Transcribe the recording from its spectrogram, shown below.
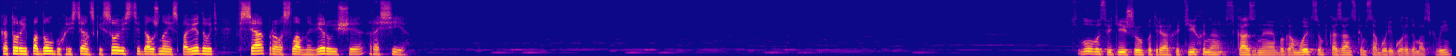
которые по долгу христианской совести должна исповедовать вся православно верующая Россия. Слово святейшего патриарха Тихона, сказанное богомольцем в Казанском соборе города Москвы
